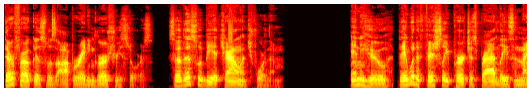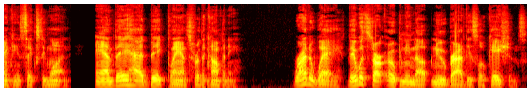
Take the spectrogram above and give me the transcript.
their focus was operating grocery stores, so this would be a challenge for them. Anywho, they would officially purchase Bradlees in 1961, and they had big plans for the company. Right away, they would start opening up new Bradlees locations.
